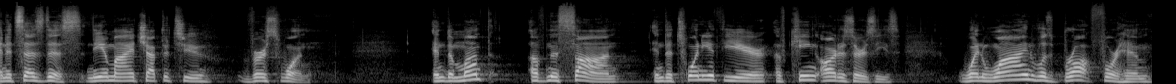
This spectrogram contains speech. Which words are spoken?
And it says this Nehemiah chapter 2, verse 1. In the month of Nisan, in the 20th year of King Artaxerxes, when wine was brought for him,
